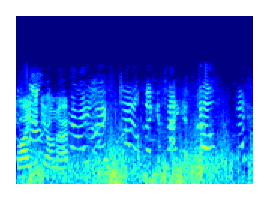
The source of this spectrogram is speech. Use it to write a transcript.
Why get you on there? I don't think it's like it. No, let's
